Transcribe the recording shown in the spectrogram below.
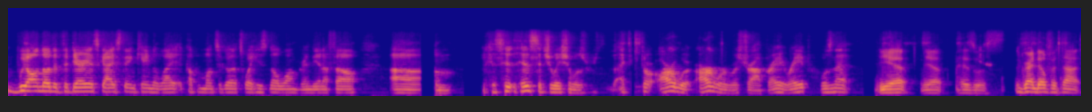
We all know that the Darius Guice thing came to light a couple months ago. That's why he's no longer in the NFL. Um, because his, his situation was, I think the R word, R word was dropped, right? Rape, wasn't that? Yeah, yeah. His was Grant Delpit's not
